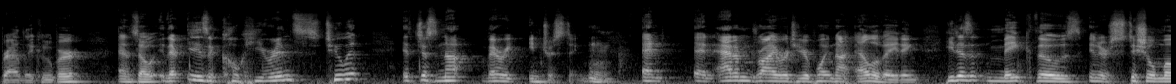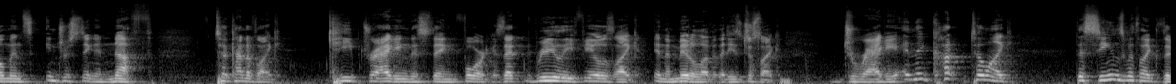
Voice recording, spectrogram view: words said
Bradley Cooper, and so there is a coherence to it. It's just not very interesting. Hmm. And and Adam Driver, to your point, not elevating. He doesn't make those interstitial moments interesting enough to kind of like keep dragging this thing forward because that really feels like in the middle of it that he's just like dragging it. and then cut to like the scenes with like the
